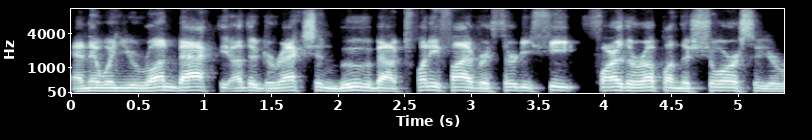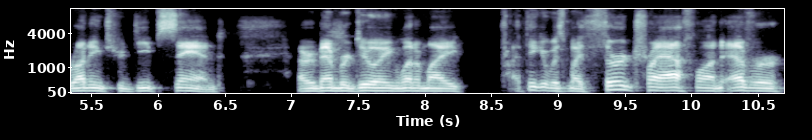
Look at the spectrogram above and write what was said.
And then when you run back the other direction, move about 25 or 30 feet farther up on the shore. So you're running through deep sand. I remember doing one of my, I think it was my third triathlon ever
